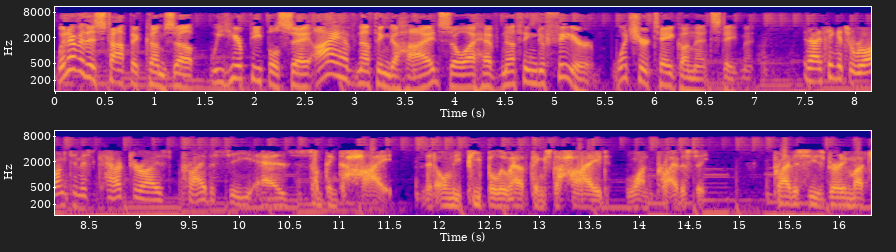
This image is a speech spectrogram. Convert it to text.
Whenever this topic comes up, we hear people say, I have nothing to hide, so I have nothing to fear. What's your take on that statement? You know, I think it's wrong to mischaracterize privacy as something to hide, that only people who have things to hide want privacy. Privacy is very much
